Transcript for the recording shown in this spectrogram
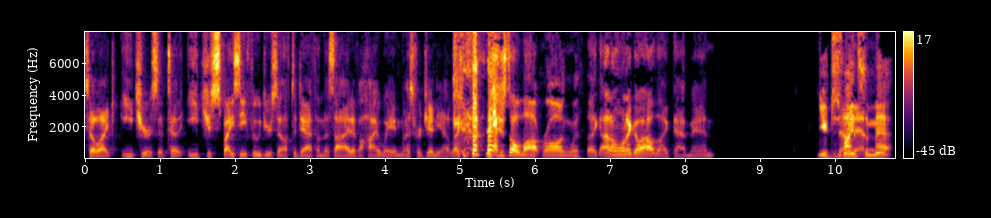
to like eat your to eat your spicy food yourself to death on the side of a highway in West Virginia. Like, there's just a lot wrong with like I don't want to go out like that, man. You just Nah, find man. some meth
